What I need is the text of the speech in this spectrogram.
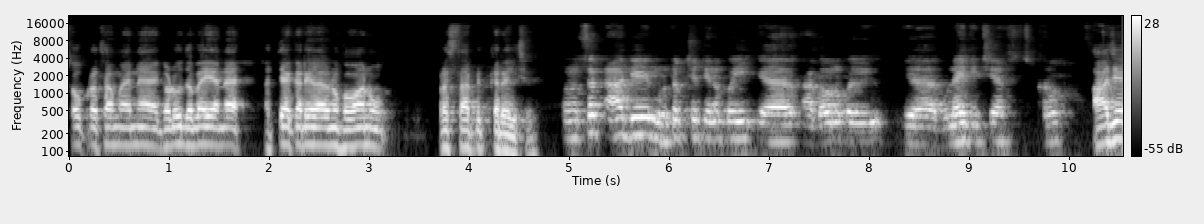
સૌ પ્રથમ એને ગળું દબાઈ અને હત્યા કરેલાનું હોવાનું પ્રસ્થાપિત કરેલ છે. સર આ જે મૃતક છે તેનો કોઈ અગાઉનો કોઈ ગુનાહિત ઇતિહાસ ખરો? આ જે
